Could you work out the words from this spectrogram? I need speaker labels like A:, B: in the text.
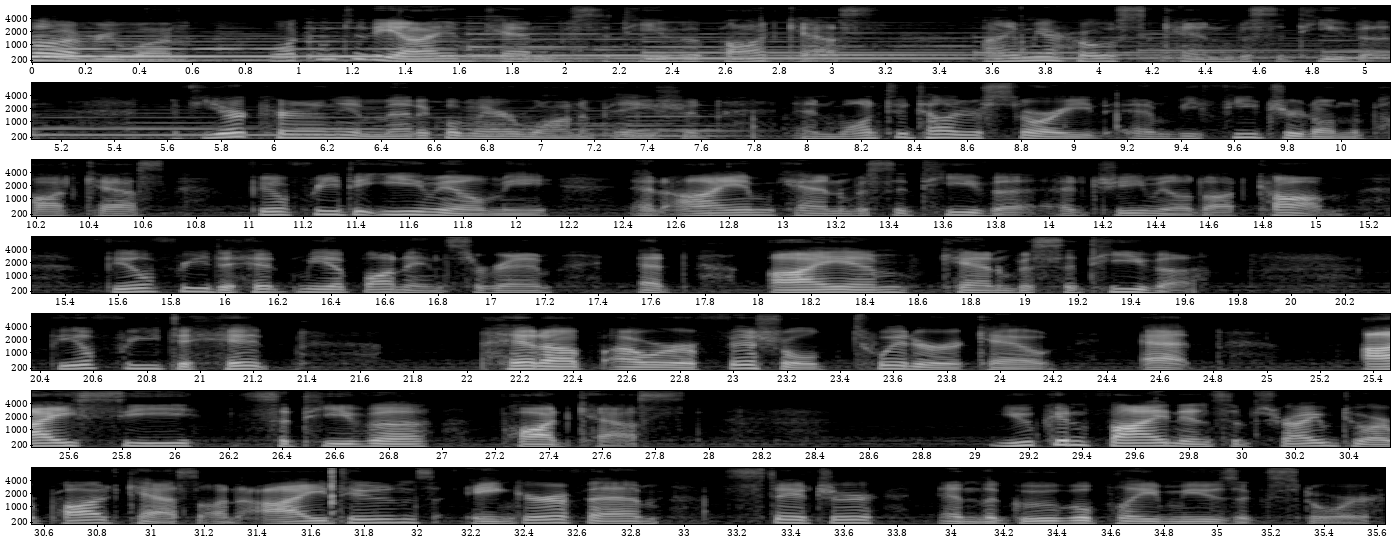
A: Hello, everyone. Welcome to the I Am Cannabis Sativa podcast. I'm your host, Cannabis Sativa. If you are currently a medical marijuana patient and want to tell your story and be featured on the podcast, feel free to email me at iamcannabissativa at gmail.com. Feel free to hit me up on Instagram at iamcannabissativa. Feel free to hit hit up our official Twitter account at IC Sativa Podcast. You can find and subscribe to our podcast on iTunes, Anchor FM, Stitcher, and the Google Play Music Store.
